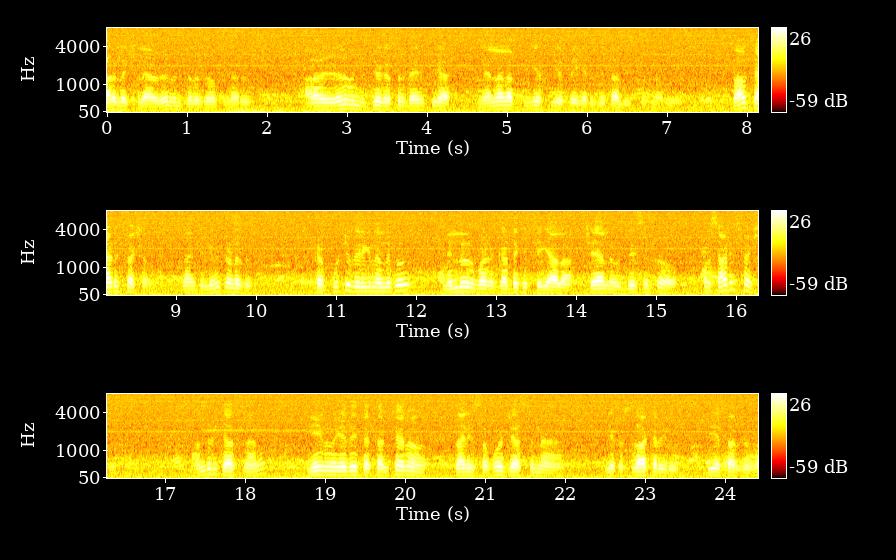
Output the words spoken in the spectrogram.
ఆరు లక్షల యాభై వేల మంది పిల్లలు చదువుతున్నారు. అరవై వేల మంది ఉద్యోగస్తులు డైరెక్ట్గా నెల నెల పిఎఫ్ పిఎస్ఐ గట్టి జీతాలు తీసుకుంటున్నారు. చాలా సాటిస్ఫాక్షన్ దానికి లిమిట్ ఉండదు. ఇక్కడ పుట్టి పెరిగినందుకు నెల్లూరు గడ్డకి చేయాలా చేయాలనే ఉద్దేశంతో ఒక సాటిస్ఫాక్షన్ అందుకు చేస్తున్నాను. నేను ఏదైతే తలిచానో దానికి సపోర్ట్ చేస్తున్న ఈ యొక్క సుధాకర్ రెడ్డి డిఎస్ఆర్ గ్రూప్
